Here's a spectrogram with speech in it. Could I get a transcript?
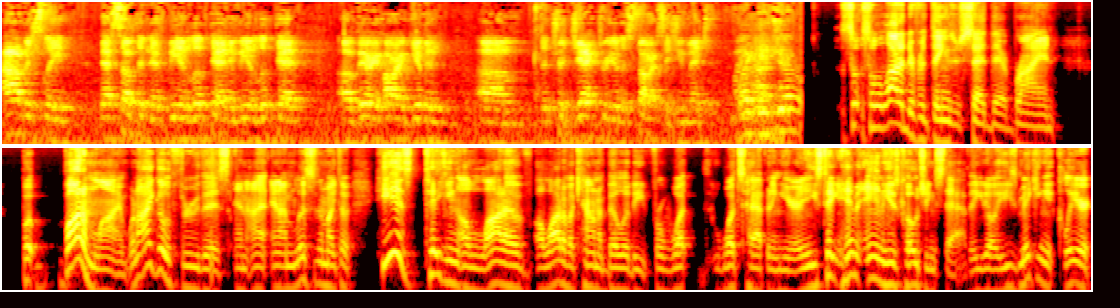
obviously that's something that's being looked at and being looked at uh, very hard given um, the trajectory of the starts, as you mentioned. So, so a lot of different things are said there, Brian. But bottom line, when I go through this and I and I'm listening to Mike, he is taking a lot of a lot of accountability for what what's happening here, and he's taking him and his coaching staff. You know, he's making it clear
